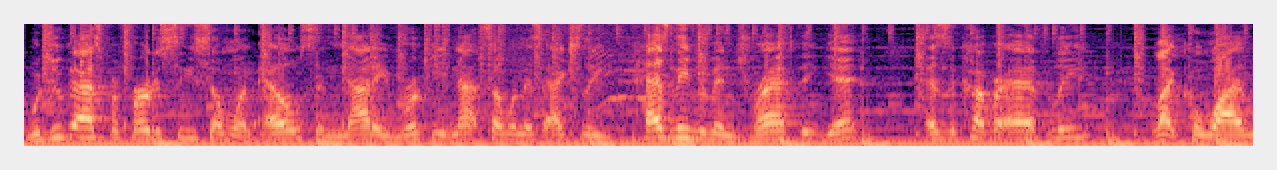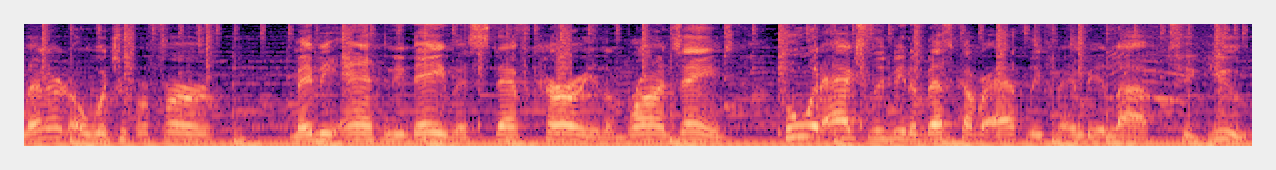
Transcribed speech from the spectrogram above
Would you guys prefer to see someone else and not a rookie, not someone that's actually hasn't even been drafted yet as a cover athlete, like Kawhi Leonard, or would you prefer maybe Anthony Davis, Steph Curry, LeBron James? Who would actually be the best cover athlete for NBA Live to you?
